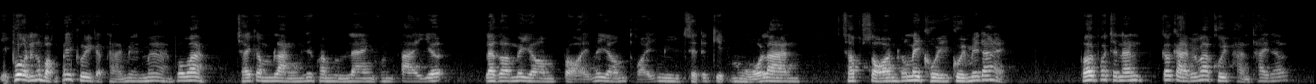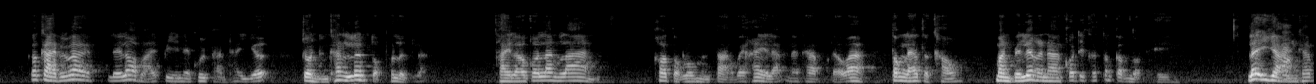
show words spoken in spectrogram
อีกพวกนึงเขาบอกไม่คุยกับฐานเมียนมาเพราะว่าใช้กำลังใช้ความรุนแรงคนตายเยอะ แล้วก็ไม่ยอมปล่อยไม่ยอมถอยมีเศรษฐกิจมโหฬารซับซ้อนเขาไม่คุยคุยไม่ได้ เพราะเพราะฉะนั้นก็กลายเป็นว่าคุยผ่านไทยแล้วก็กลายเป็นว่าในรอบหลายปีเนี่ยคุยผ่านไทยเยอะจนถึงขั้นเริ่มตกผลึกแล้ว ไทยเราก็ล่างๆข้อตกลงต่างๆไว้ให้แล้วนะครับ แต่ว่าต้องแล้วแต่เขามันเป็นเรื่องอนาคตที่เขาต้องกำหนดเอง และอีกอย่างครับ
